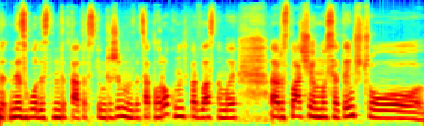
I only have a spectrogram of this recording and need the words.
е, незгоди з тим диктаторським режимом 20-го року. Ну тепер власне ми розплачуємося тим, що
